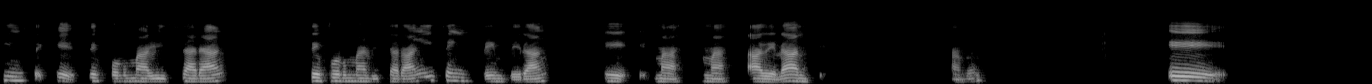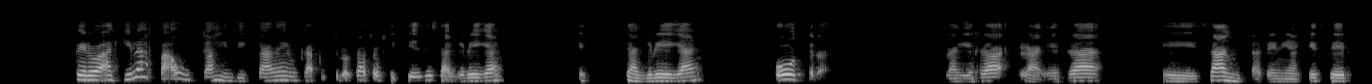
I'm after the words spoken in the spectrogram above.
15 que se formalizarán, se formalizarán y se entenderán eh, más, más adelante. Amén. Eh, pero aquí las pautas indicadas en el capítulo 14 y 15 se agregan, se agregan otras la guerra, la guerra eh, santa tenía que ser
